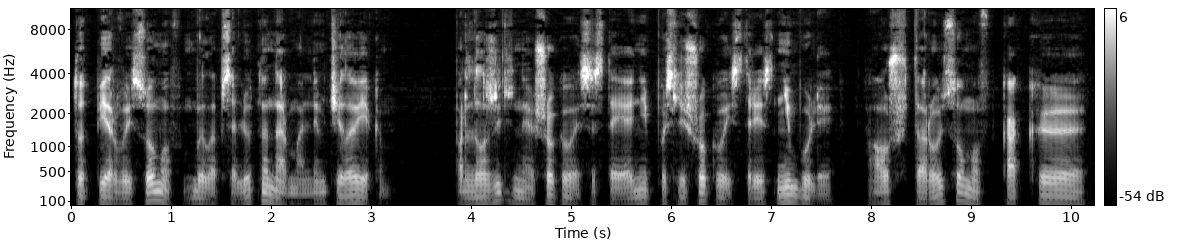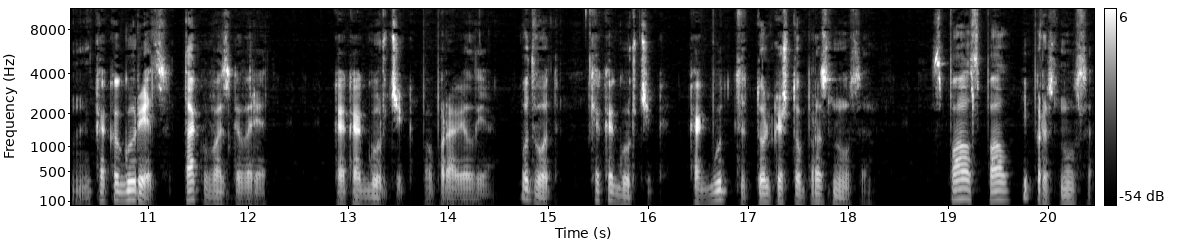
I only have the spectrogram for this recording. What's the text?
Тот первый Сомов был абсолютно нормальным человеком. Продолжительное шоковое состояние, после шоковый стресс, не более. А уж второй Сомов, как... Э, как огурец, так у вас говорят? Как огурчик, поправил я. Вот-вот, как огурчик. Как будто только что проснулся. Спал, спал и проснулся.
